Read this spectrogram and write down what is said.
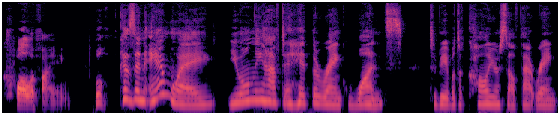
qualifying. Well, because in Amway, you only have to hit the rank once to be able to call yourself that rank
